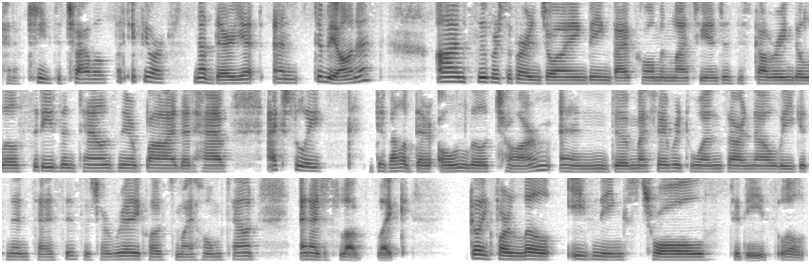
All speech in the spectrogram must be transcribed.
kind of keen to travel. But if you're not there yet, and to be honest, I'm super, super enjoying being back home in Latvia and just discovering the little cities and towns nearby that have actually developed their own little charm. And uh, my favorite ones are now Ligatne and Cēsis, which are really close to my hometown. And I just love like going for a little evening stroll to these little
